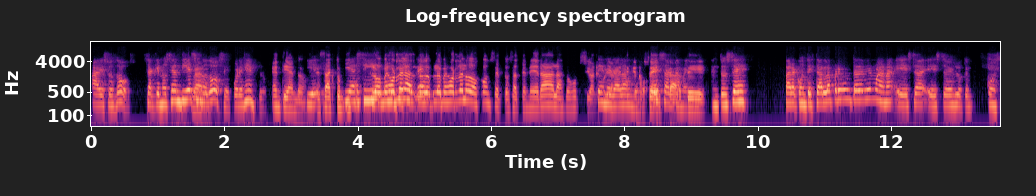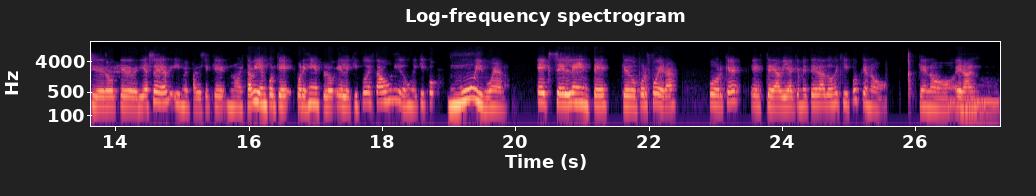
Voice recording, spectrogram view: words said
a esos dos. O sea, que no sean 10 sino 12, por ejemplo. Entiendo, exacto. Y así, lo, mejor de lo, mejor de los dos conceptos, o sea, tener a las dos opciones. Tener a las dos, exactamente. Entonces, para contestar la pregunta de mi hermana, esa, eso es lo que considero que debería ser y me parece que no está bien porque, por ejemplo, el equipo de Estados Unidos es un equipo muy bueno, excelente, quedó por fuera porque este, había que meter a dos equipos que no, que no eran, mm,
